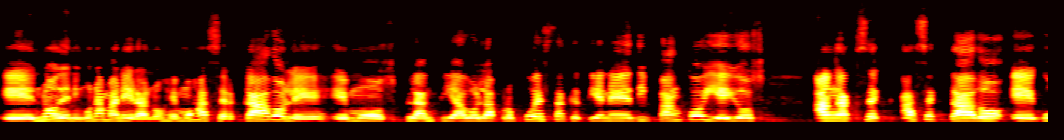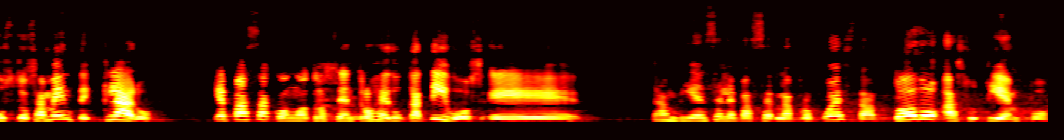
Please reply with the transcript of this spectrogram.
Eh, no, de ninguna manera. Nos hemos acercado, les hemos planteado la propuesta que tiene Dipanco y ellos han aceptado eh, gustosamente. Claro, ¿qué pasa con otros centros educativos? Eh, también se les va a hacer la propuesta, todo a su tiempo.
